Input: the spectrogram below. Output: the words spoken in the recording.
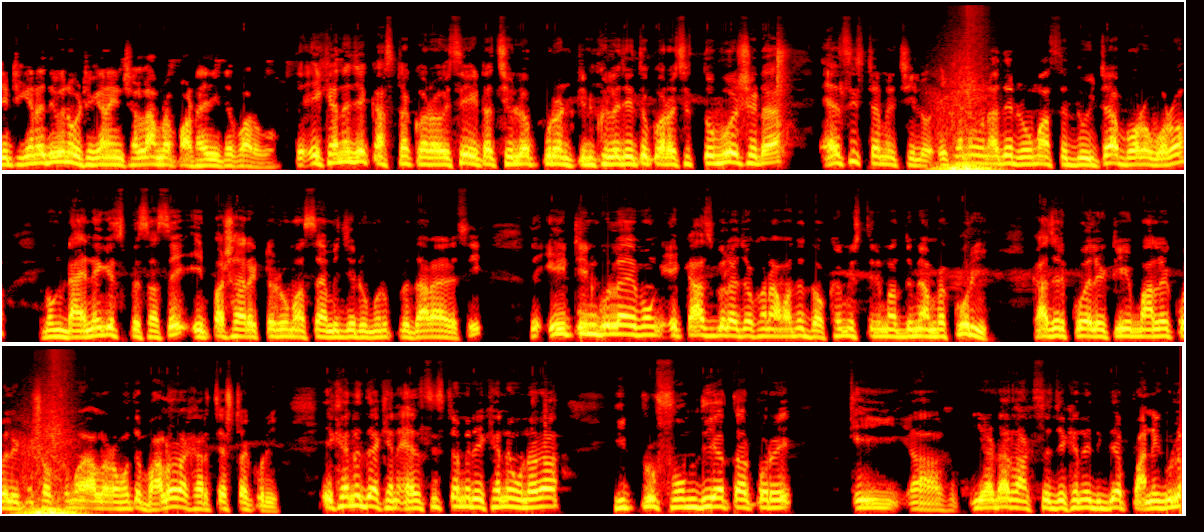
যে ঠিকানা দিবেন, ওই ঠিকানা ইনশাল্লাহ আমরা পাঠিয়ে দিতে পারব। তো এখানে যে কাজটা করা হয়েছে, এটা ছিল পুরান টিন খুলে যেহেতু করা হয়েছে, তবুও সেটা এল সিস্টেমের ছিল। এখানে ওনাদের রুম আছে দুইটা, বড় বড়, এবং ডাইনিং স্পেস আছে। এই পাশে আর একটা রুম আছে, আমি যে রুমের উপরে দাঁড়ায় আছি। তো এই টিনগুলা এবং এই কাজগুলা যখন আমাদের দক্ষ মিস্ত্রির মাধ্যমে আমরা করি, কাজের কোয়ালিটি মালের কোয়ালিটি সবসময় আল্লাহর মতো ভালো রাখার চেষ্টা করি। এখানে দেখেন এল সিস্টেমের এখানে ওনারা হিটপ্রুফ ফোম দিয়া তারপরে এই ইয়াটা রাখছে, যেখানে দিক দিয়ে পানিগুলো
